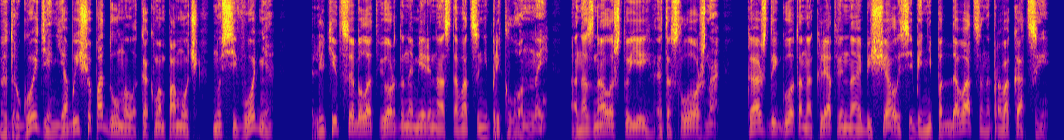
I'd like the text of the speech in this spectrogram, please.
В другой день я бы еще подумала, как вам помочь, но сегодня...» Летиция была твердо намерена оставаться непреклонной. Она знала, что ей это сложно. Каждый год она клятвенно обещала себе не поддаваться на провокации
